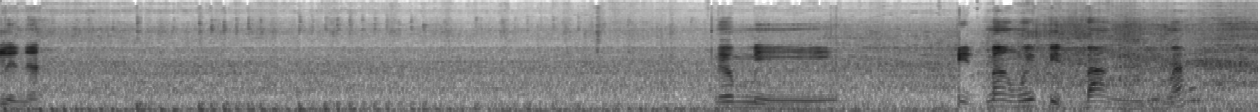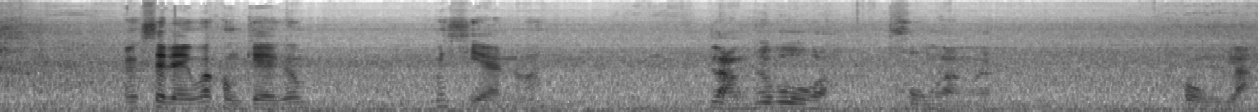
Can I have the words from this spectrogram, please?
เลยนะเริ่มมีปิดบ้างไม่ปิดบ้างใช่ไหม แสดงว่าของแกก็ไม่เสียนะหลังเทอร์โบอะโครงหลังนะ โครงหลัง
